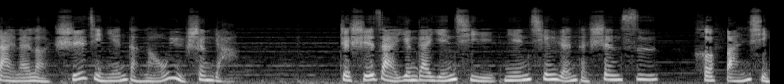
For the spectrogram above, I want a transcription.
带来了十几年的牢狱生涯。这实在应该引起年轻人的深思和反省。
